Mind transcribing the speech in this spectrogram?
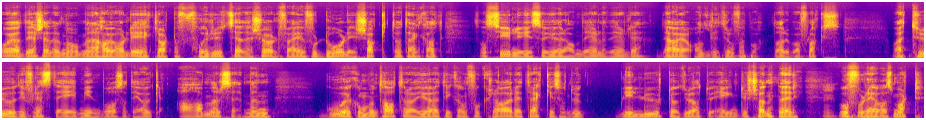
å ja, det skjedde nå. Men jeg har jo aldri klart å forutse det sjøl, for jeg er jo for dårlig i sjakk til å tenke at sannsynligvis så gjør han det eller det eller det. Det har jeg aldri truffet på. Da er det bare flaks. Og jeg tror jo de fleste er i min bås at de har jo ikke anelse. Men gode kommentatorer gjør at de kan forklare trekket sånn at du blir lurt til å tro at du egentlig skjønner Mm. hvorfor det var smart.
